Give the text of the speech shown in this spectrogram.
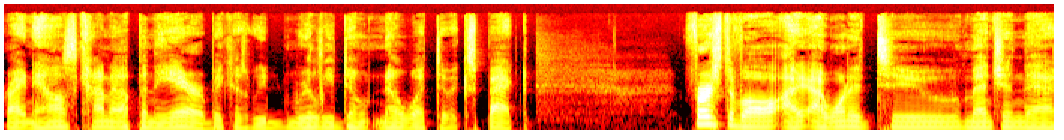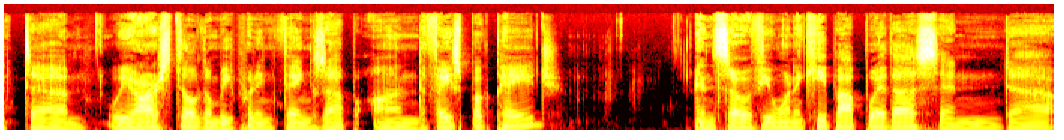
right now is kind of up in the air because we really don't know what to expect. First of all, I, I wanted to mention that um, we are still going to be putting things up on the Facebook page. And so if you want to keep up with us, and uh,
